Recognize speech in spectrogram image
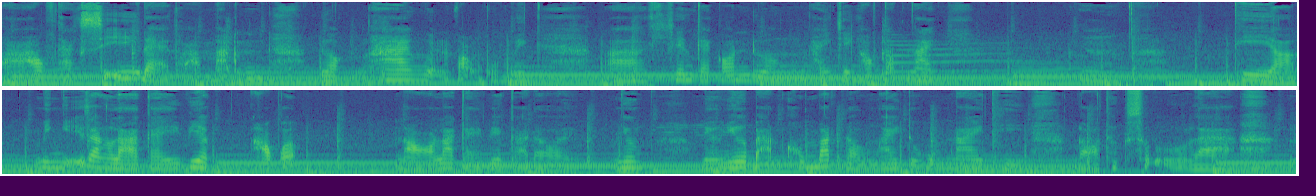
khóa học thạc sĩ để thỏa mãn được hai nguyện vọng của mình à, trên cái con đường hành trình học tập này. Ừ. thì à, mình nghĩ rằng là cái việc học á nó là cái việc cả đời. Nhưng nếu như bạn không bắt đầu ngay từ hôm nay thì đó thực sự là ừ,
